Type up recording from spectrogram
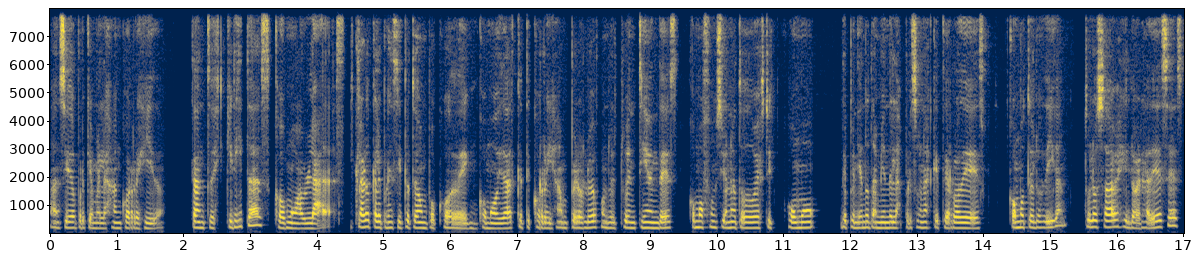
han sido porque me las han corregido, tanto escritas como habladas. Y claro que al principio te da un poco de incomodidad que te corrijan, pero luego cuando tú entiendes cómo funciona todo esto y cómo, dependiendo también de las personas que te rodees, cómo te lo digan, tú lo sabes y lo agradeces.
